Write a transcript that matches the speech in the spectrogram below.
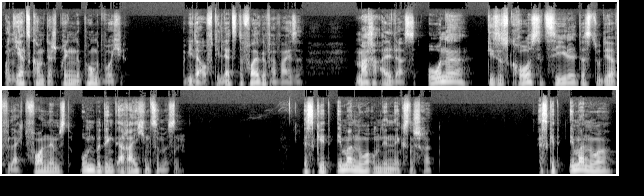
Und jetzt kommt der springende Punkt, wo ich wieder auf die letzte Folge verweise. Mache all das, ohne dieses große Ziel, das du dir vielleicht vornimmst, unbedingt erreichen zu müssen. Es geht immer nur um den nächsten Schritt. Es geht immer nur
